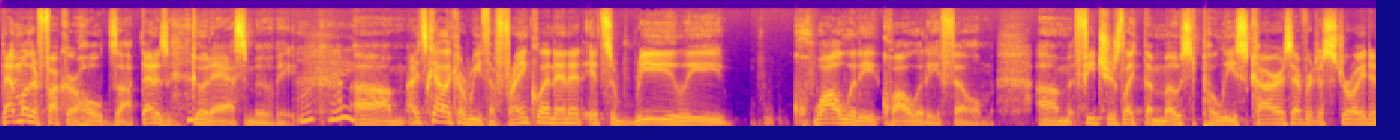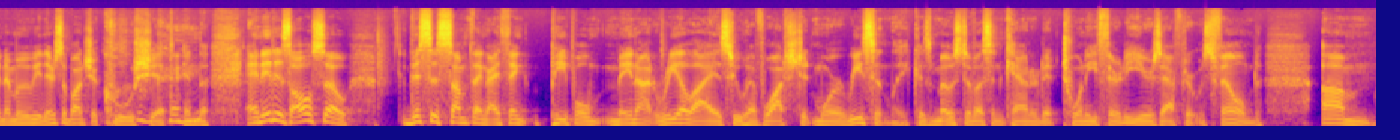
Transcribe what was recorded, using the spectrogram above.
That motherfucker holds up. That is a good ass movie. Okay. Um, it's got like Aretha Franklin in it. It's a really quality, quality film. Um, features like the most police cars ever destroyed in a movie. There's a bunch of cool shit in the, and it is also, this is something I think people may not realize who have watched it more recently, because most of us encountered it 20, 30 years after it was filmed. Um,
